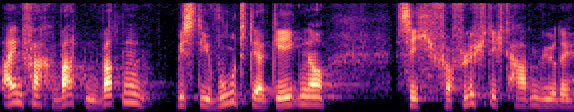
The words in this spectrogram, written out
Einfach warten, warten, bis die Wut der Gegner sich verflüchtigt haben würde.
